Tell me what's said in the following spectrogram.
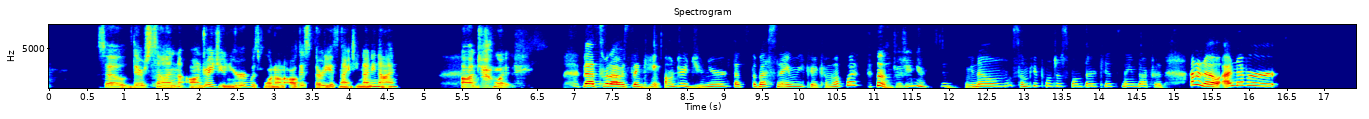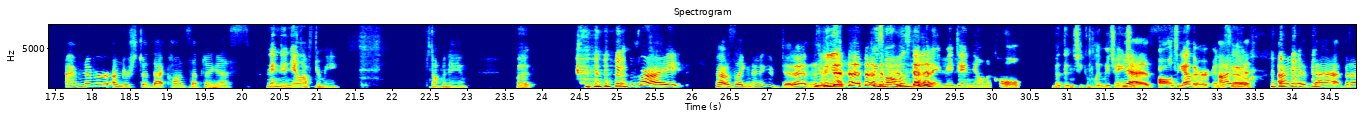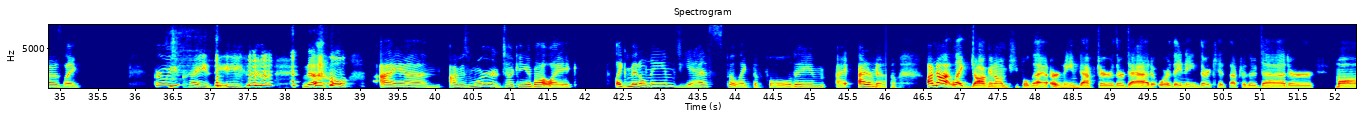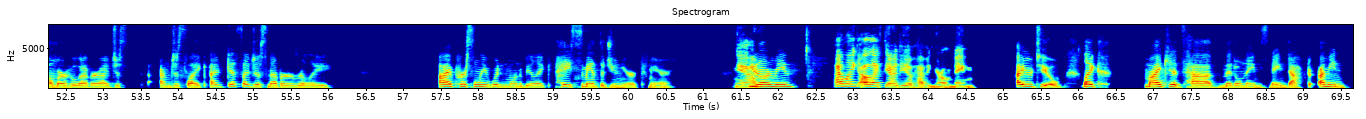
So their son, Andre Jr., was born on August 30th, 1999. Andre, what? That's what I was thinking. Andre Jr., that's the best name you could come up with. Andre Jr. you know, some people just want their kids named after them. I don't know. I never I've never understood that concept, I guess. Named Danielle after me. It's not my name, but Right. I was like, no, you didn't. Yeah, his mom was gonna name me Danielle Nicole, but then she completely changed it Yes. altogether. And I so get I get that, but I was like, girl, you crazy. no, I um I was more talking about like like middle names, yes, but like the full name, I I don't know. I'm not like dogging on people that are named after their dad or they name their kids after their dad or mom or whoever. I just I'm just like I guess I just never really I personally wouldn't want to be like, "Hey, Samantha Jr., come here." yeah, You know what I mean? I like I like the idea of having your own name. I do too. Like my kids have middle names named after. I mean,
